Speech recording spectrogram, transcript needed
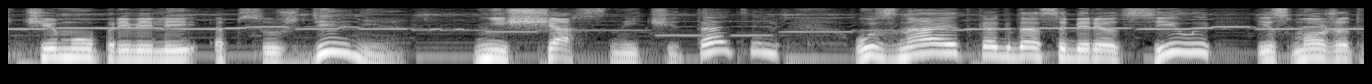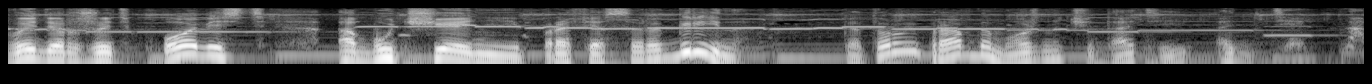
К чему привели обсуждения, несчастный читатель узнает, когда соберет силы и сможет выдержать повесть об учении профессора Грина, которую, правда, можно читать и отдельно.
